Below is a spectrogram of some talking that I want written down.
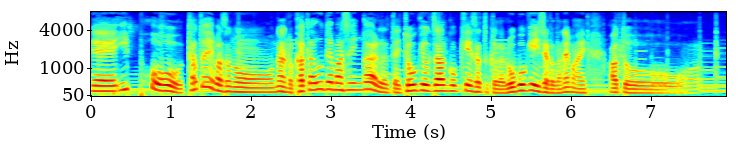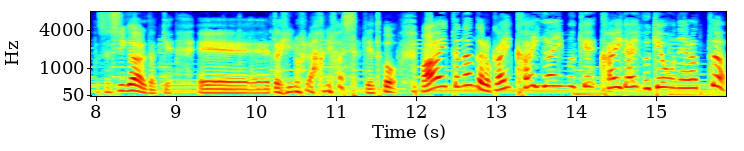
で、一方、例えばその、なんだろ、片腕マシンガールだったり、東京残酷警察とか、ロボゲイシャとかね、まあ、あと、寿司ガールだっけえー、と、いろいろありましたけど、まあ、ああいったなんだろう、海外向け、海外受けを狙った、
